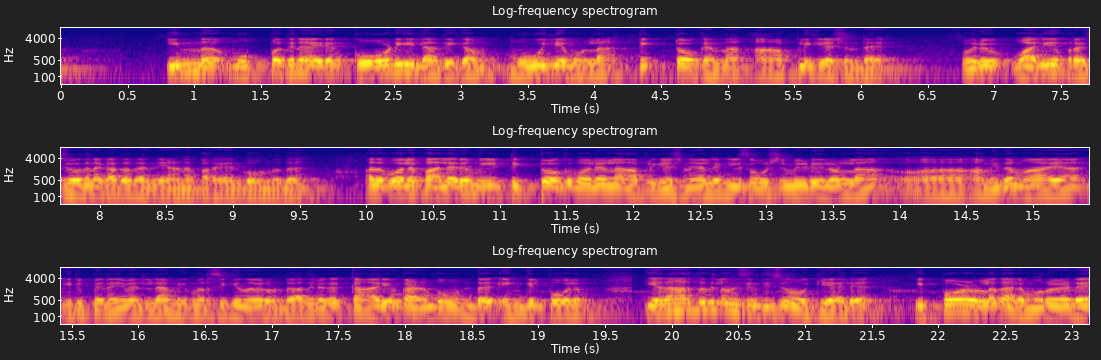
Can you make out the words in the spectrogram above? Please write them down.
ഇന്ന് മുപ്പതിനായിരം കോടിയിലധികം മൂല്യമുള്ള ടിക്ടോക്ക് എന്ന ആപ്ലിക്കേഷന്റെ ഒരു വലിയ പ്രചോദന കഥ തന്നെയാണ് പറയാൻ പോകുന്നത്. അതുപോലെ പലരും ഈ ടിക്ടോക്ക് പോലെയുള്ള ആപ്ലിക്കേഷനെ അല്ലെങ്കിൽ സോഷ്യൽ മീഡിയയിലുള്ള അമിതമായ ഇരിപ്പിനെയും എല്ലാം വിമർശിക്കുന്നവരുണ്ട്. അതിലൊക്കെ കാര്യവും കഴമ്പും ഉണ്ട് എങ്കിൽ പോലും. യഥാർത്ഥത്തിൽ ഒന്ന് ചിന്തിച്ചു നോക്കിയാൽ ഇപ്പോഴുള്ള തലമുറയുടെ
